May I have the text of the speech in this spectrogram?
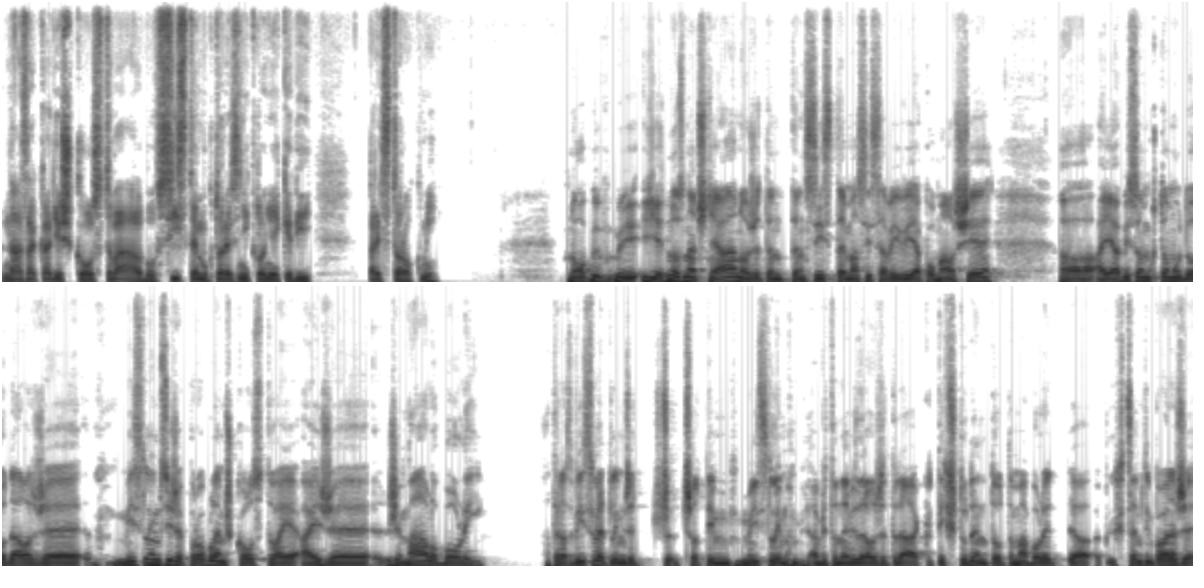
na základe školstva alebo systému, ktoré vzniklo niekedy pred 100 rokmi? No jednoznačne áno, že ten, ten systém asi sa vyvíja pomalšie. A ja by som k tomu dodal, že myslím si, že problém školstva je aj, že, že málo bolí. A teraz vysvetlím, že čo, čo tým myslím, aby to nevyzeralo, že teda ako tých študentov to má boli. Ja chcem tým povedať, že,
